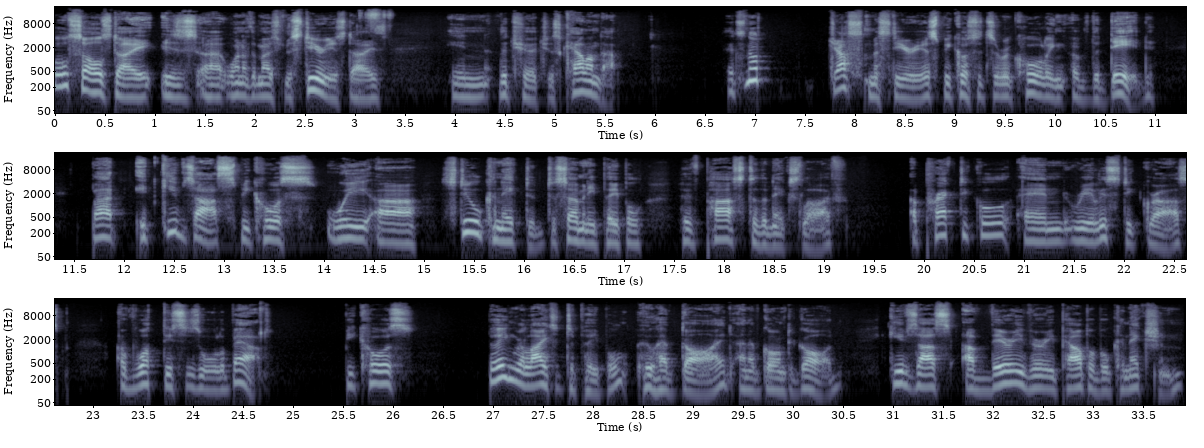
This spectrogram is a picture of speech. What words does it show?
All Souls Day is uh, one of the most mysterious days in the church's calendar. It's not just mysterious because it's a recalling of the dead, but it gives us, because we are still connected to so many people who've passed to the next life, a practical and realistic grasp of what this is all about. Because being related to people who have died and have gone to God gives us a very, very palpable connection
